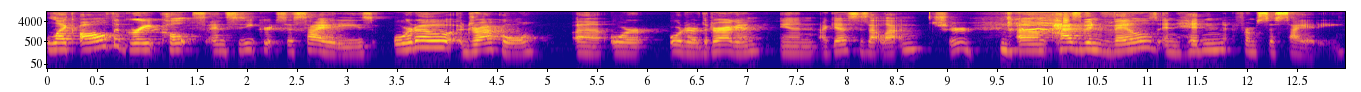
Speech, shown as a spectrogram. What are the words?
like all the great cults and secret societies, Ordo Dracul, uh, or Order of the Dragon, in I guess is that Latin, Sure. um, has been veiled and hidden from society.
